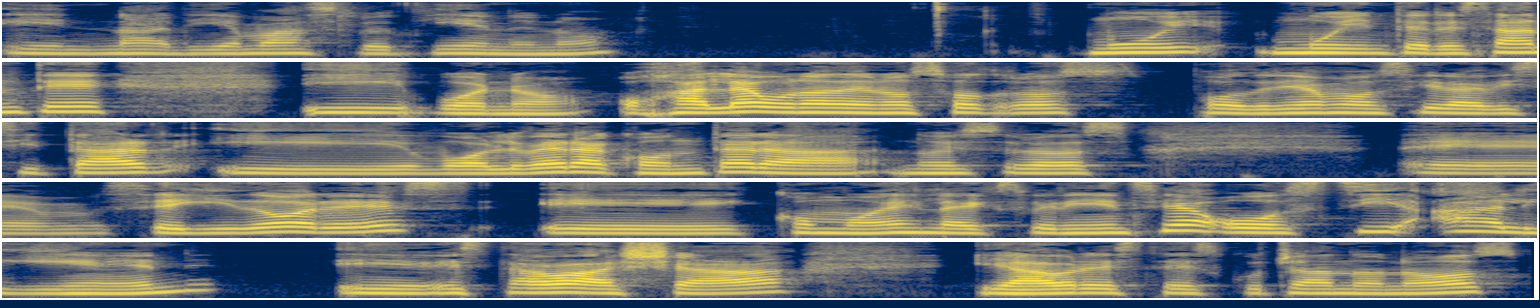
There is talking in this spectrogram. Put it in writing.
y nadie más lo tiene, ¿no? Muy, muy interesante. Y bueno, ojalá uno de nosotros podríamos ir a visitar y volver a contar a nuestros em, seguidores eh, cómo es la experiencia o si alguien eh, estaba allá y ahora está escuchándonos,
